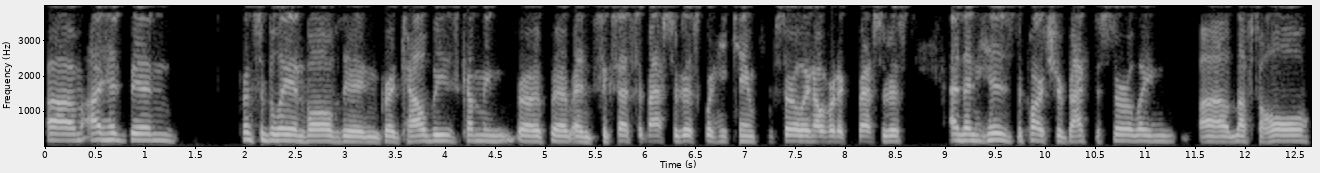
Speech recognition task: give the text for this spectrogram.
Um, I had been principally involved in Greg Calbi's coming uh, and success at MasterDisc when he came from Sterling over to MasterDisc and then his departure back to Sterling uh, left a hole.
